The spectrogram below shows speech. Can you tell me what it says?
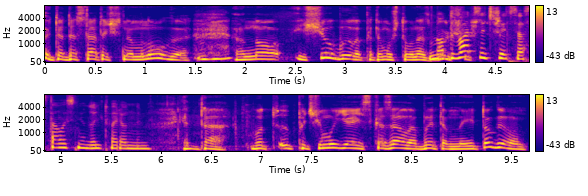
это достаточно много, но еще было, потому что у нас Но больше... 26 осталось неудовлетворенными. Да, вот почему я и сказал об этом на итоговом,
